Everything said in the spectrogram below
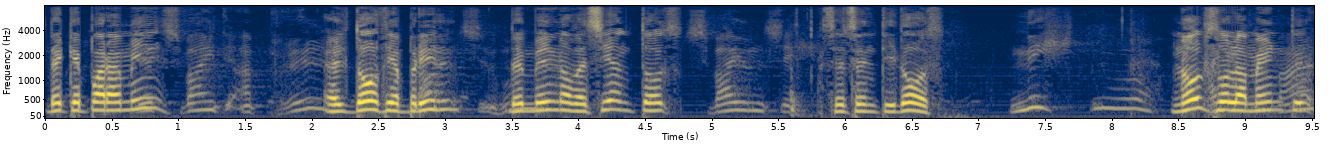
de que para mí el 2 de abril de 1962 no solamente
